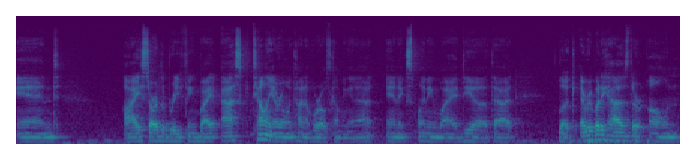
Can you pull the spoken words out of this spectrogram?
and I started the briefing by ask, telling everyone kind of where I was coming in at and explaining my idea that look, everybody has their own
